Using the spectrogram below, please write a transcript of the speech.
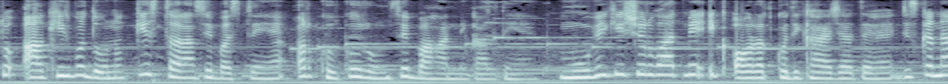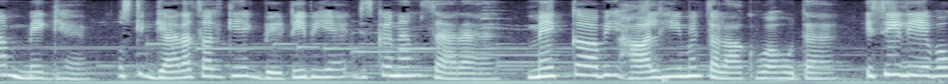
तो आखिर वो दोनों किस तरह से बचते हैं और खुद को रूम से बाहर निकालते हैं? मूवी की शुरुआत में एक औरत को दिखाया जाता है, जिसका नाम मेघ है। उसकी 11 साल की एक बेटी भी है, जिसका नाम सैरा है। मेघ का अभी हाल ही में तलाक हुआ होता है, इसीलिए वो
